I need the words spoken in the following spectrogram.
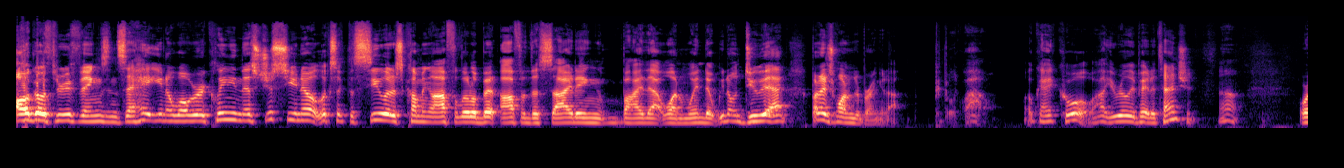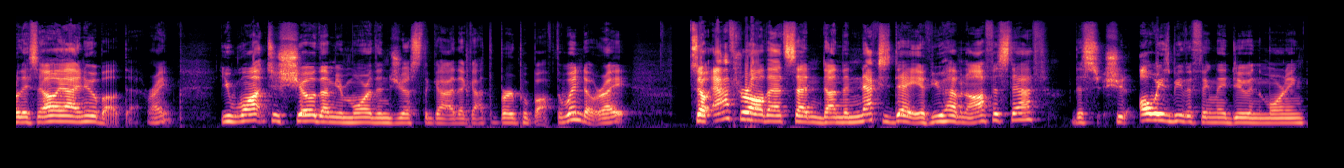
I'll go through things and say, hey, you know, while we were cleaning this, just so you know, it looks like the sealer's coming off a little bit off of the siding by that one window. We don't do that, but I just wanted to bring it up. People are like, wow, okay, cool. Wow, you really paid attention. Oh. Or they say, oh, yeah, I knew about that, right? You want to show them you're more than just the guy that got the bird poop off the window, right? So after all that's said and done, the next day, if you have an office staff, this should always be the thing they do in the morning.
